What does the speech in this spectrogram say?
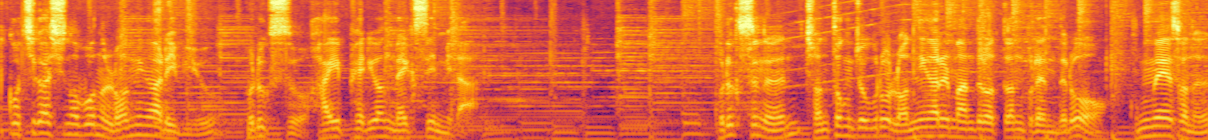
지코치가 신어본 러닝화 리뷰 브룩스 하이페리온 맥스입니다. 브룩스는 전통적으로 러닝화를 만들었던 브랜드로 국내에서는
